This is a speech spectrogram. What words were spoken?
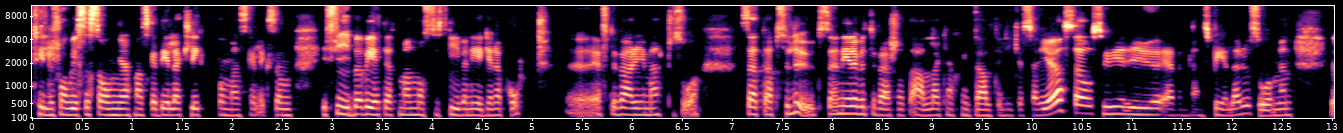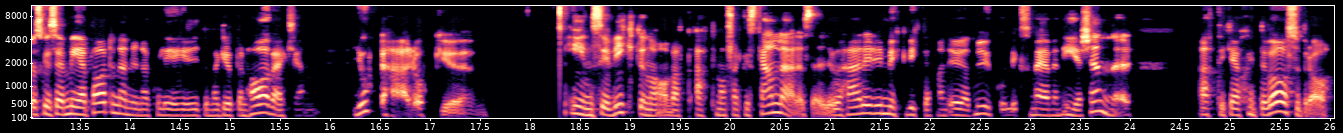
till och från vissa säsonger att man ska dela klipp och man ska liksom, i FIBA vet jag att man måste skriva en egen rapport eh, efter varje match och så. Så att absolut, sen är det väl tyvärr så att alla kanske inte alltid är lika seriösa och så är det ju även bland spelare och så, men jag skulle säga att merparten av mina kollegor i den här gruppen har verkligen gjort det här och inser vikten av att, att man faktiskt kan lära sig. Och här är det mycket viktigt att man är ödmjuk och liksom även erkänner att det kanske inte var så bra.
